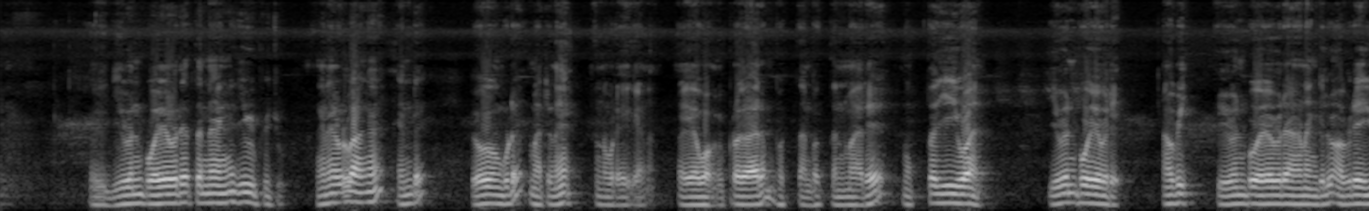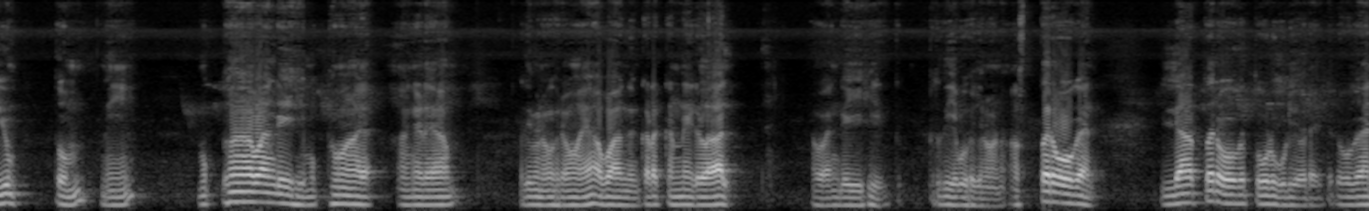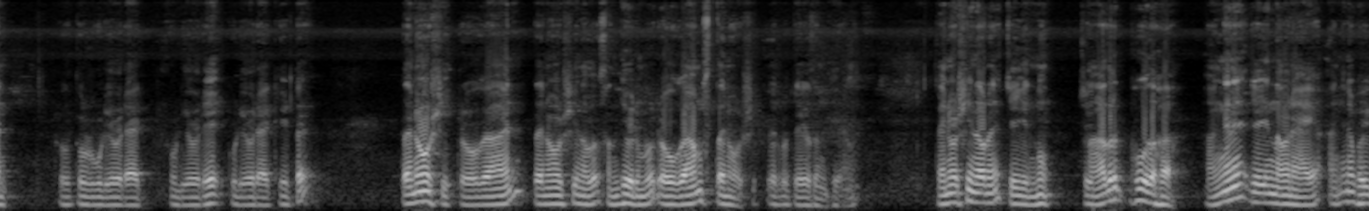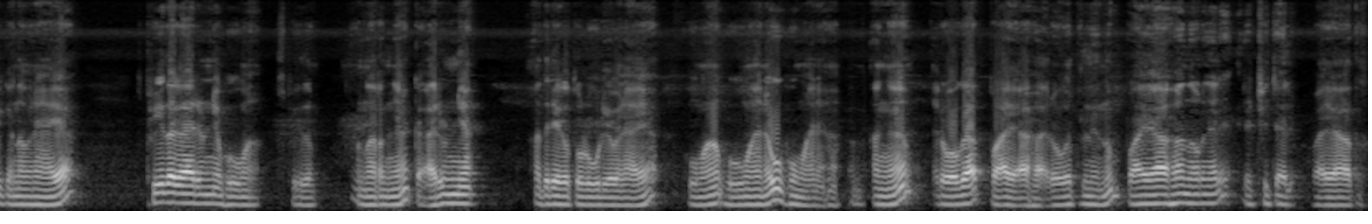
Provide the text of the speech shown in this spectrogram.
ജീവൻ പോയവരെ തന്നെ അങ്ങ് ജീവിപ്പിച്ചു. അങ്ങനെയുള്ള അങ്ങ് എന്റെ രോഗം കൂടെ മാറ്റണേ എന്ന് പറയുകയാണ്. ഏവം ഇപ്രകാരം ഭക്തൻ ഭക്തന്മാരെ മുക്തജീവാൻ. ജീവൻ പോയവരെ. അവി ജീവൻ പോയവരാണെങ്കിലും അവരെയും ത്വം നീ മുക്താവാങ്കൈഹി. മുക്തമായ അങ്ങയുടെ ആ അതിമനോഹരമായ അവാംഗം കടക്കണ്ണികളാൽ അവാങ്കൈഹി തൃതീയ ബഹുജനമാണ്. അസ്തരോഗാൻ ഇല്ലാത്ത രോഗത്തോടു കൂടിയവരായിട്ട് രോഗാൻ രോഗത്തോടു കൂടിയവരാ കൂടിയവരെ കൂടിയവരാക്കിയിട്ട് തനോഷി രോഗാൻ തനോഷി എന്നുള്ള സന്ധ്യ വരുമ്പോൾ രോഗാം സ്തനോഷി ഒരു പ്രത്യേക സന്ധ്യയാണ് തനോഷി എന്ന് പറഞ്ഞാൽ ചെയ്യുന്നു ആദൃഭൂത അങ്ങനെ ചെയ്യുന്നവനായ അങ്ങനെ ഭവിക്കുന്നവനായ സ്ഫീതകാരുണ്യ ഭൂമ സ്ഫീതം നിറഞ്ഞ കാരുണ്യ അതിരേകത്തോടു കൂടിയവനായ ഭൂമാ ഭൂമാനവും ഭൂമാനഹ അങ്ങ് രോഗ പായാഹ രോഗത്തിൽ നിന്നും പായാഹ എന്ന് പറഞ്ഞാൽ രക്ഷിച്ചാൽ പായാത്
